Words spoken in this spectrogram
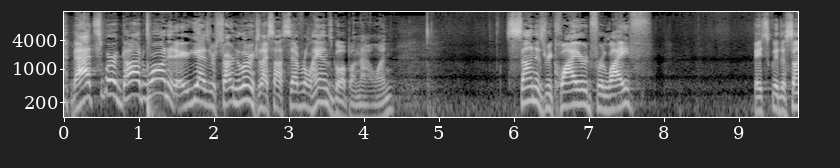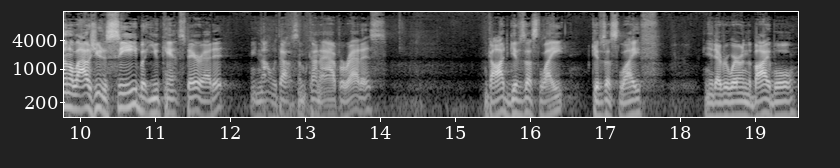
That's where God wanted it. You guys are starting to learn because I saw several hands go up on that one. Sun is required for life. Basically, the sun allows you to see, but you can't stare at it. I mean, not without some kind of apparatus. God gives us light, gives us life, yet everywhere in the Bible,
